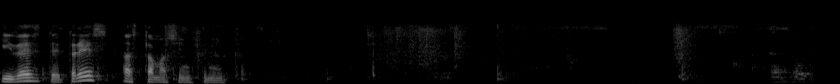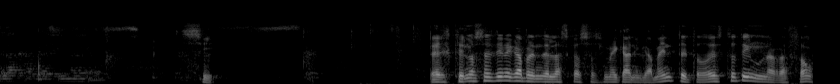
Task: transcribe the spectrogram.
y desde 3 hasta más infinito. Entonces las cambias signo y otro. Sí. Pero es que no se tiene que aprender las cosas mecánicamente, todo esto tiene una razón.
